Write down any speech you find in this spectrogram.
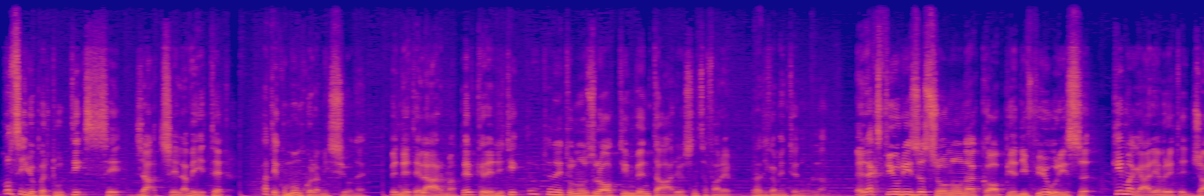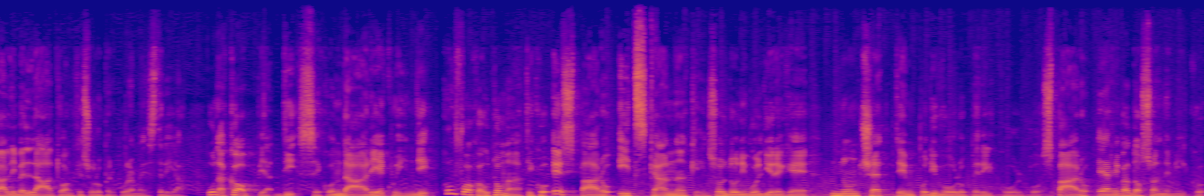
Consiglio per tutti, se già ce l'avete, fate comunque la missione. Vendete l'arma per crediti e ottenete uno slot inventario senza fare praticamente nulla. Le Dex Furies sono una coppia di Furies che magari avrete già livellato anche solo per pura maestria. Una coppia di secondarie, quindi, con fuoco automatico e sparo hitscan, che in soldoni vuol dire che non c'è tempo di volo per il colpo. Sparo e arriva addosso al nemico.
